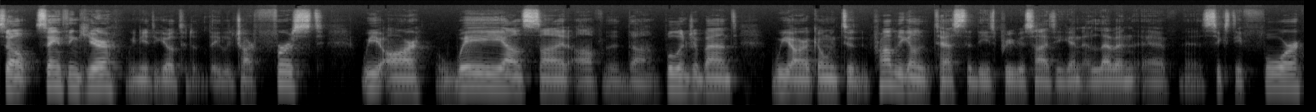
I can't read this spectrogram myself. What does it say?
So same thing here. We need to go to the daily chart first. We are way outside of the, the Bollinger Band. We are going to probably going to test these previous highs again, 1164,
